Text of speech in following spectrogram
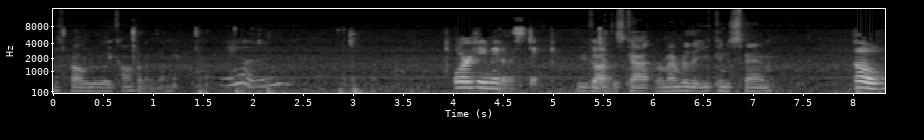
He's probably really confident then. Yeah. Or he made a mistake. You Yeah. got this, cat. Remember that you can spam. Oh,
